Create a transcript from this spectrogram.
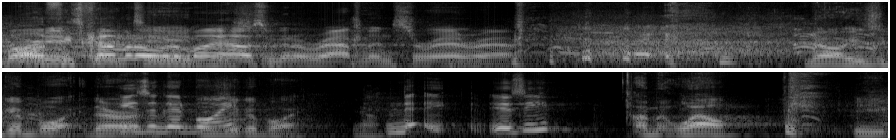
Well, Already if he's at coming over to my house, we're gonna wrap him in saran wrap. No, he's a good boy. They're- He's a good boy? He's a good boy. Yeah. Uh, is he? I mean, well, he,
